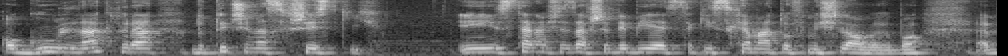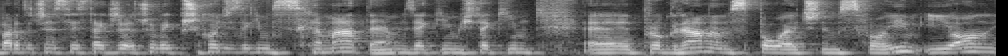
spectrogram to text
ogólna, która która dotyczy nas wszystkich. i staram się zawsze wybijać z takich schematów myślowych, bo e, bardzo często jest tak, że człowiek przychodzi z jakimś schematem, z jakimś takim e, programem społecznym swoim i on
